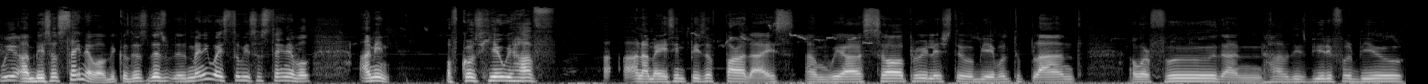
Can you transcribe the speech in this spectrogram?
and be sustainable because there's, there's, there's many ways to be sustainable. I mean, of course, here we have a- an amazing piece of paradise, and we are so privileged to be able to plant our food and have this beautiful view.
